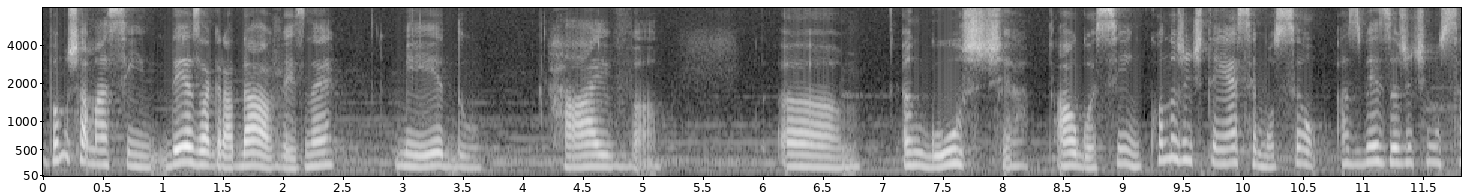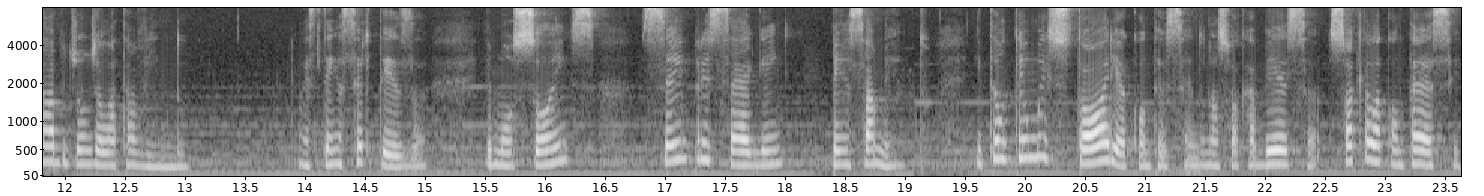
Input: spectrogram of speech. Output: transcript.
vamos chamar assim, desagradáveis, né? Medo, raiva, uh, angústia, algo assim, quando a gente tem essa emoção, às vezes a gente não sabe de onde ela está vindo. Mas tenha certeza, emoções sempre seguem pensamento. Então tem uma história acontecendo na sua cabeça, só que ela acontece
